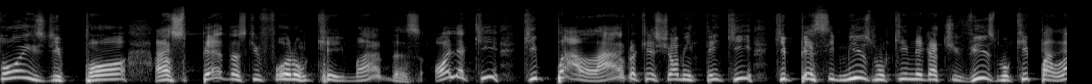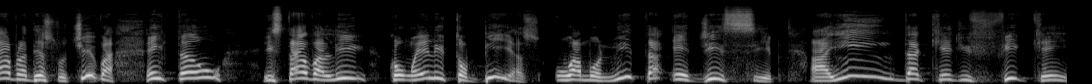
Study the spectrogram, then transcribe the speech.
montões de pó, as pedras que foram queimadas. Olha aqui, que palavra que esse homem tem, que, que pessimismo, que negativismo, que palavra destrutiva. Então, estava ali com ele Tobias, o Amonita, e disse: Ainda que edifiquem,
